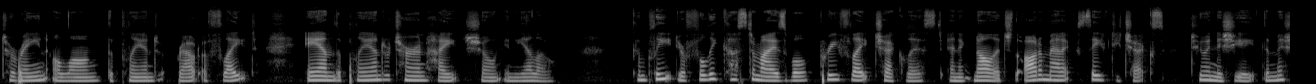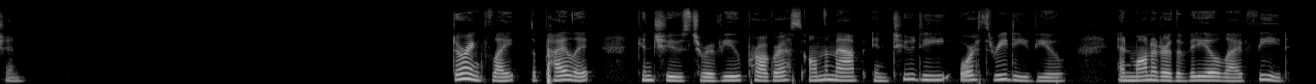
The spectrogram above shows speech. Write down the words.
terrain along the planned route of flight, and the planned return height shown in yellow. Complete your fully customizable pre-flight checklist and acknowledge the automatic safety checks to initiate the mission. During flight, the pilot can choose to review progress on the map in 2D or 3D view and monitor the video live feed.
